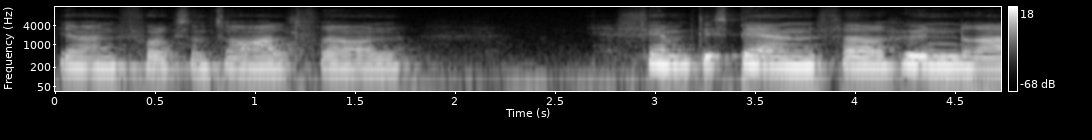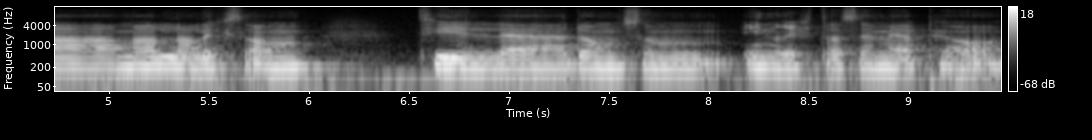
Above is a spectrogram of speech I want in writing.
ja, men folk som tar allt från 50 spänn för 100 mallar liksom till eh, de som inriktar sig mer på,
